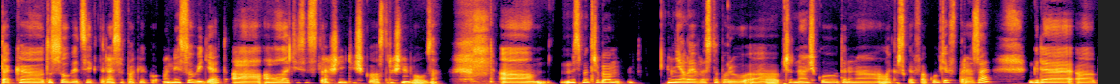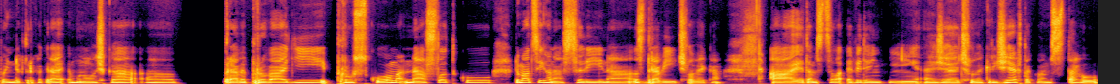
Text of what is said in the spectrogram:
tak eh, to jsou věci, které se pak jako nejsou vidět a, a léčí se strašně těžko a strašně dlouze. A my jsme třeba měli v listopadu uh, přednášku tedy na lékařské fakultě v Praze, kde uh, paní doktorka, která je imunoložka, uh, právě provádí průzkum následků domácího násilí na zdraví člověka. A je tam zcela evidentní, že člověk, když žije v takovém vztahu,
